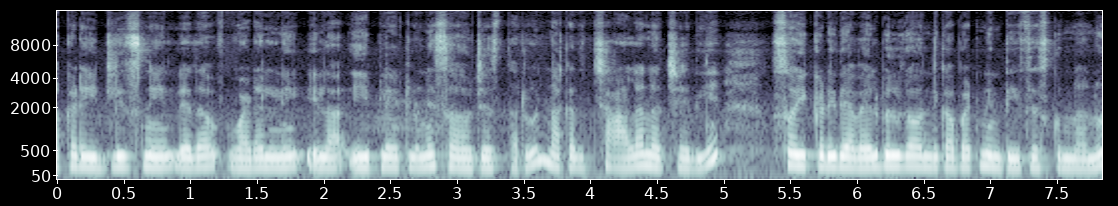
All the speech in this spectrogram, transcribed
అక్కడ ఇడ్లీస్ని లేదా వడల్ని ఇలా ఈ ప్లేట్లోనే సర్వ్ చేస్తారు. నాకు అది చాలా నచ్చేది. సో ఇక్కడ ఇది అవైలబుల్గా ఉంది కాబట్టి నేను తీసేసుకున్నాను.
